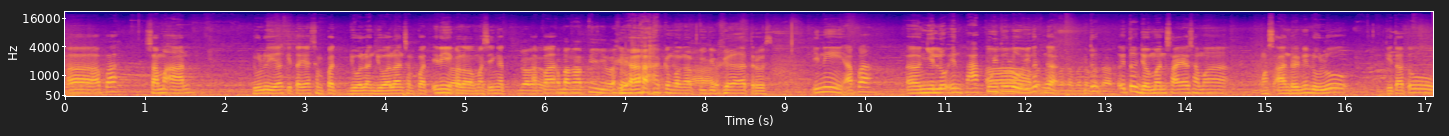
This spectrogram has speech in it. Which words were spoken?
eh, apa samaan dulu ya kita ya sempat jualan-jualan sempat ini kalau masih ingat apa kembang api Pak. ya kembang api juga terus ini apa eh, ngiluin paku itu Ah, loh inget benar, nggak itu benar. itu zaman saya sama Mas Andre ini dulu kita tuh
